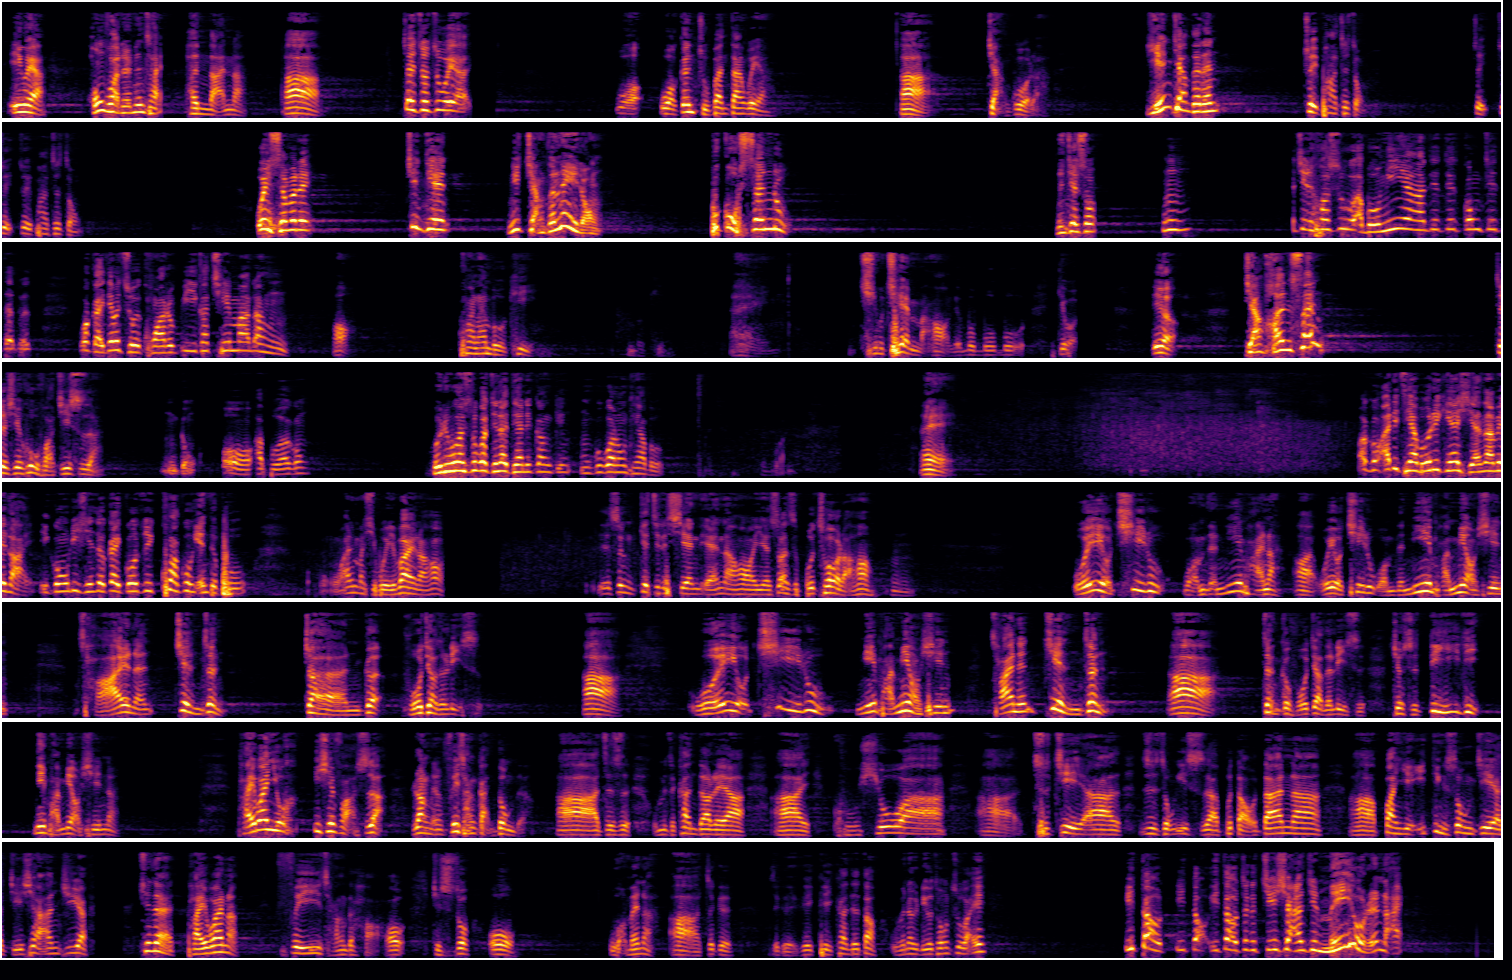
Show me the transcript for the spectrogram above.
因为啊，弘法的人才很难呐啊！在座诸位啊，我我跟主办单位啊。啊，讲过了，演讲的人最怕这种，最最最怕这种。为什么呢？今天你讲的内容不够深入，人家说，嗯，这个法师啊，无咪啊，这这讲这这，我改天要做看都比较深嘛，当哦，看咱无去，无去，哎。求欠嘛，哦，你不不不，给我。第二，讲很深，这些护法居士啊，嗯，讲哦，阿伯阿公，回头我说我今天听你讲经，唔过我拢听无。哎，我讲啊，你听无？你今日现在要来？伊讲你现在盖过水，看过盐的铺，我嘛是未歹啦吼。也算结这个仙缘了哈，也算是不错了哈。嗯，唯有契入我们的涅盘了啊，唯有契入我们的涅盘妙心，才能见证整个佛教的历史。啊，唯有契入涅盘妙心，才能见证啊整个佛教的历史，就是第一地涅盘妙心呢。台湾有一些法师啊，让人非常感动的。啊，这是我们只看到了呀，啊，苦修啊，啊持戒啊，日中一时啊不捣蛋呐，啊半夜一定诵戒啊，结下安居啊。现在台湾呢非常的好，就是说哦，我们呢啊这个这个可以可以看得到，我们那个流通处啊，哎，一到一到一到这个结下安居，没有人来，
